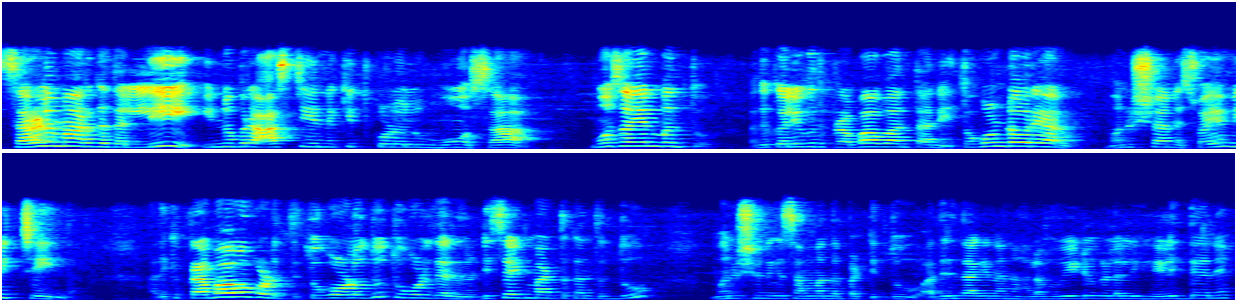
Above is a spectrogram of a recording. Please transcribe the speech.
ಸರಳ ಮಾರ್ಗದಲ್ಲಿ ಇನ್ನೊಬ್ಬರ ಆಸ್ತಿಯನ್ನು ಕಿತ್ಕೊಳ್ಳಲು ಮೋಸ. ಮೋಸ ಏನ್ ಬಂತು? ಅದು ಕಲಿಯುಗದ ಪ್ರಭಾವ ಅಂತಾನೆ. ತಗೊಂಡವ್ರು ಯಾರು? ಮನುಷ್ಯನೇ ಸ್ವಯಂ ಇಚ್ಛೆಯಿಂದ. ಅದಕ್ಕೆ ಪ್ರಭಾವ ಕೊಡುತ್ತೆ. ತಗೊಳ್ಳೋದು, ತಗೊಳ್ದೇ ಇರೋದು. ಡಿಸೈಡ್ ಮಾಡ್ತಕ್ಕಂಥದ್ದು ಮನುಷ್ಯನಿಗೆ ಸಂಬಂಧಪಟ್ಟಿದ್ದು. ಅದರಿಂದಾಗಿ ನಾನು ಹಲವು ವಿಡಿಯೋಗಳಲ್ಲಿ ಹೇಳಿದ್ದೇನೆ.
